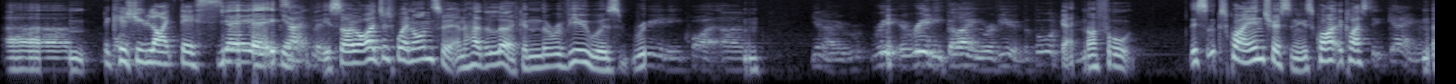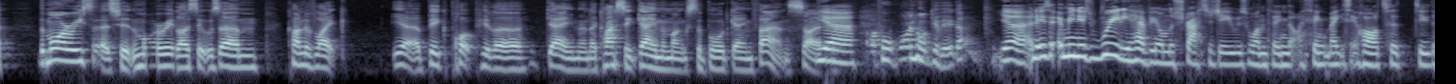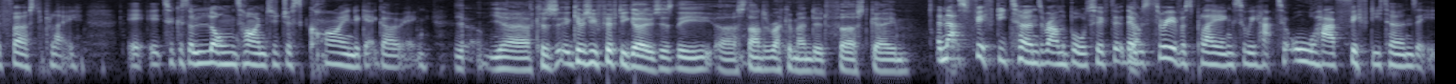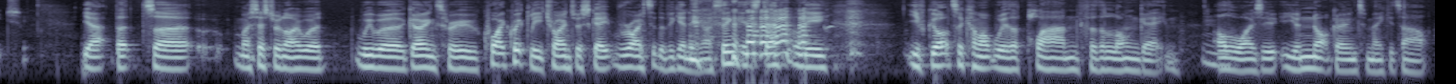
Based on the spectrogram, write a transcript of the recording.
Um, Because you like this. yeah, yeah, exactly. So I just went onto it and had a look, and the review was really quite, um, you know, re- a really glowing review of the board game. And I thought this looks quite interesting. It's quite a classic game. And the, the more I researched it, the more I realised it was um, kind of like, yeah, a big popular game and a classic game amongst the board game fans. So Yeah. I thought, why not give it a go? Yeah, and it's, I mean, it's really heavy on the strategy, was one thing that I think makes it hard to do the first play. It, it took us a long time to just kind of get going. Yeah. Yeah, because it gives you 50 goes is the uh, standard recommended first game. And that's 50 turns around the board. So if th- there Yeah. was three of us playing, so we had to all have 50 turns each. Yeah, but uh, my sister and I were we were going through quite quickly trying to escape right at the beginning. I think it's definitely you've got to come up with a plan for the long game. Otherwise, you're not going to make it out.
